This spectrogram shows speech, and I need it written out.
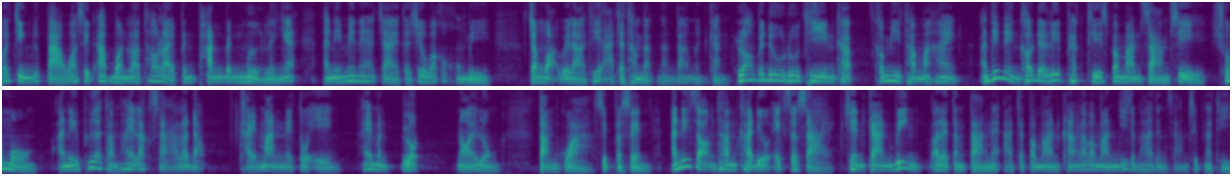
ว่าจริงหรือเปล่าว่า sit-up วันละเท่าไหร่เป็นพันเป็นหมื่นอะไรเงี้ย อันนี้ไม่แน่ใจแต่เชื่อว่าก็คงมีจังหวะเวลาที่อาจจะทำแบบนั้นบ้างเหมือนกัน ลองไปดู routine ครับเขามีทำมาให้ อันที่หนึ่งเขา daily practice ประมาณ 3-4 ชั่วโมง อันนี้เพื่อทำให้รักษาระดับไขมันในตัวเอง ให้มันลด น้อยลงต่ำกว่า 10%อันที่ 2ทำ cardio exercise เช่นการวิ่งอะไรต่างๆเนี่ยอาจจะประมาณครั้งละประมาณ 25-30 นาที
